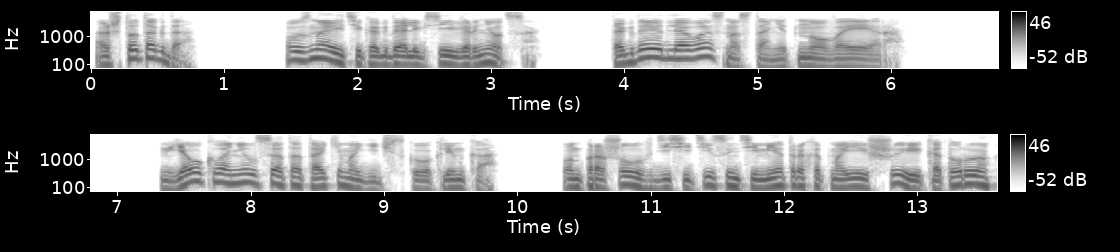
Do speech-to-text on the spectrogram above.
А что тогда? Узнаете, когда Алексей вернется. Тогда и для вас настанет новая эра. Я уклонился от атаки магического клинка. Он прошел в 10 сантиметрах от моей шеи, которую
